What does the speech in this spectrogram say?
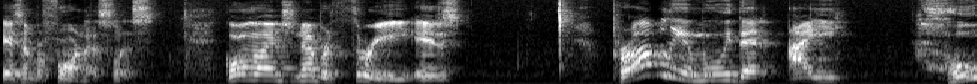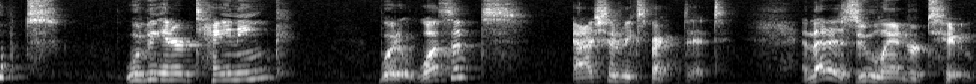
it's number four on this list. Going on to number three is probably a movie that I hoped would be entertaining, but it wasn't and I should have expected it. And that is Zoolander 2.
